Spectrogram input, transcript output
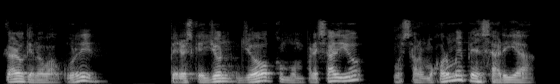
Claro que no va a ocurrir. Pero es que yo, yo como empresario, pues a lo mejor me pensaría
